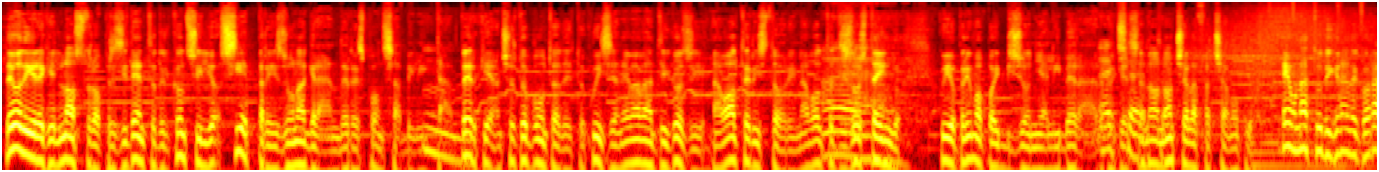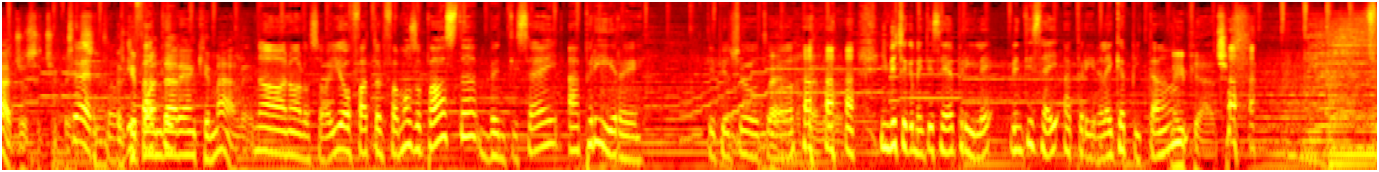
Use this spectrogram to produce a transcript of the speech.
Devo dire che il nostro Presidente del Consiglio si è preso una grande responsabilità Mm. perché a un certo punto ha detto qui se andiamo avanti così, una volta ristori, una volta ti Eh. sostengo, qui o prima o poi bisogna liberare Eh, perché certo. sennò non ce la facciamo più. È un atto di grande coraggio se ci pensi, Certo, perché difatti- può andare anche male. No, no, lo so. Io ho fatto il famoso post 26 aprile. Ti è piaciuto? Bello, bello, bello. Invece che 26 aprile, 26 aprile, l'hai capita? Mi piace. ci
